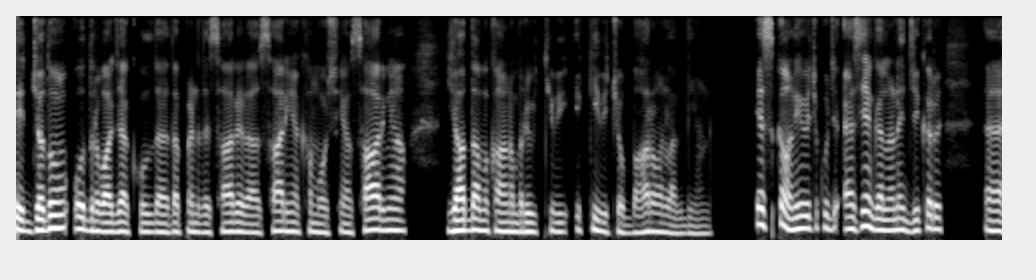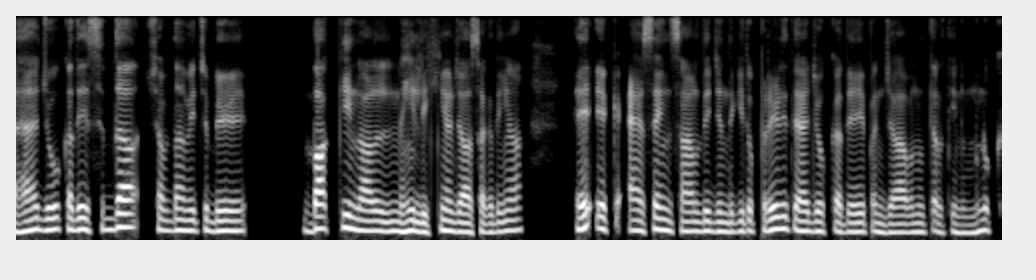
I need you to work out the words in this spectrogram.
ਤੇ ਜਦੋਂ ਉਹ ਦਰਵਾਜ਼ਾ ਖੁੱਲਦਾ ਹੈ ਤਾਂ ਪਿੰਡ ਦੇ ਸਾਰੇ ਰਾਜ਼, ਸਾਰੀਆਂ ਖਾਮੋਸ਼ੀਆਂ, ਸਾਰੀਆਂ ਯਾਦਾਂ ਮਕਾਨ ਨੰਬਰ ਵਿੱਚ ਵੀ 21 ਵਿੱਚੋਂ ਬਾਹਰ ਆਉਣ ਲੱਗਦੀਆਂ ਹਨ। ਇਸ ਕਹਾਣੀ ਵਿੱਚ ਕੁਝ ਐਸੀਆਂ ਗੱਲਾਂ ਨੇ ਜ਼ਿਕਰ ਹੈ ਜੋ ਕਦੇ ਸਿੱਧਾ ਸ਼ਬਦਾਂ ਵਿੱਚ ਬੇ ਬਾਕੀ ਨਾਲ ਨਹੀਂ ਲਿਖੀਆਂ ਜਾ ਸਕਦੀਆਂ। ਇਹ ਇੱਕ ਐਸੇ ਇਨਸਾਨ ਦੀ ਜ਼ਿੰਦਗੀ ਤੋਂ ਪ੍ਰੇਰਿਤ ਹੈ ਜੋ ਕਦੇ ਪੰਜਾਬ ਨੂੰ ਧਰਤੀ ਨੂੰ ਮਨੁੱਖ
